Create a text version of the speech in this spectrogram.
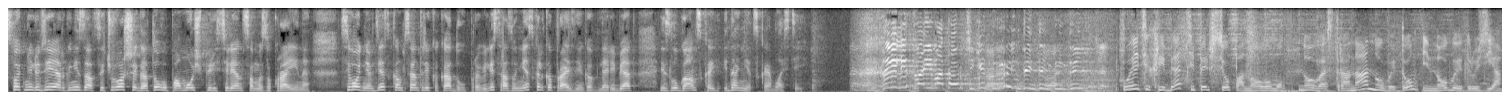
Сотни людей и организаций Чувашии готовы помочь переселенцам из Украины. Сегодня в детском центре Кокаду провели сразу несколько праздников для ребят из Луганской и Донецкой областей. Завели свои моторчики. Дрынь-дынь-дынь-дынь-дынь. У этих ребят теперь все по-новому. Новая страна, новый дом и новые друзья.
